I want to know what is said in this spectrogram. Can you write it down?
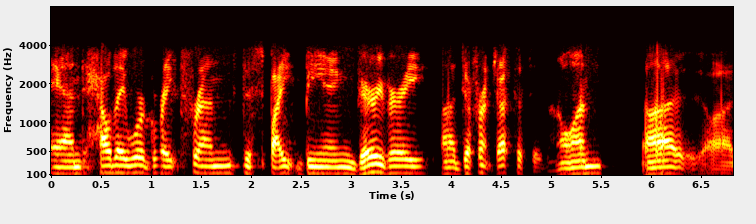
and how they were great friends despite being very, very uh, different justices and on uh, uh,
